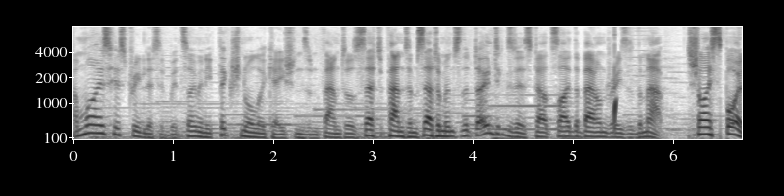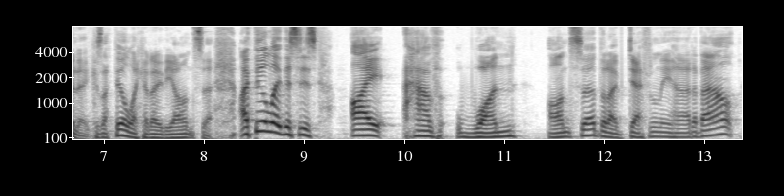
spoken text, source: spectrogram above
And why is history littered with so many fictional locations and phantom settlements that don't exist outside the boundaries of the map? Shall I spoil it? Because I feel like I know the answer. I feel like this is. I have one answer that I've definitely heard about.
